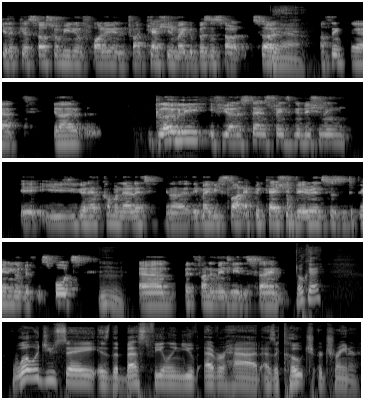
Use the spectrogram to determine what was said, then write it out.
get a, a social media following and try to cash in and make a business out of it. So yeah. I think, uh, you know, globally, if you understand strength and conditioning, you're going to have commonality. You know, there may be slight application variances depending on different sports, mm. um, but fundamentally the same. Okay. What would you say is the best feeling you've ever had as a coach or trainer?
